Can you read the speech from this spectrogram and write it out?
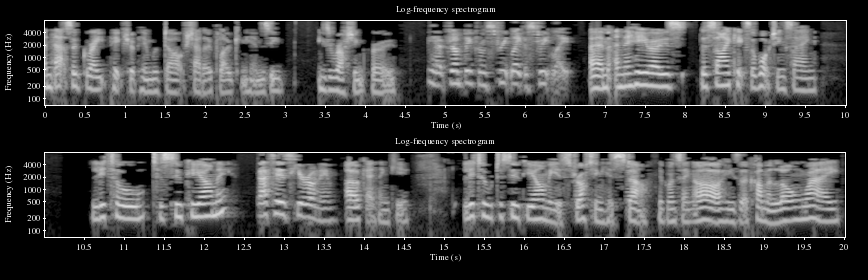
And that's a great picture of him with Dark Shadow cloaking him as he, he's rushing through. yeah, jumping from streetlight to streetlight. Um, and the heroes, the sidekicks are watching saying, Little Tsukuyomi? That's his hero name. Oh, okay, thank you. Little Tsukuyomi is strutting his stuff. Everyone's saying, oh, he's come a long way.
